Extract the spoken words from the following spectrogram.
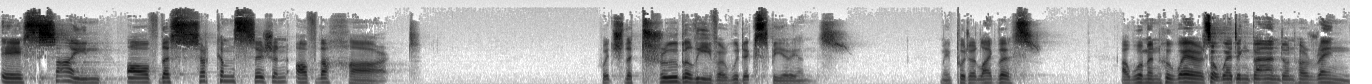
a sign of the circumcision of the heart which the true believer would experience. Let me put it like this a woman who wears a wedding band on her ring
